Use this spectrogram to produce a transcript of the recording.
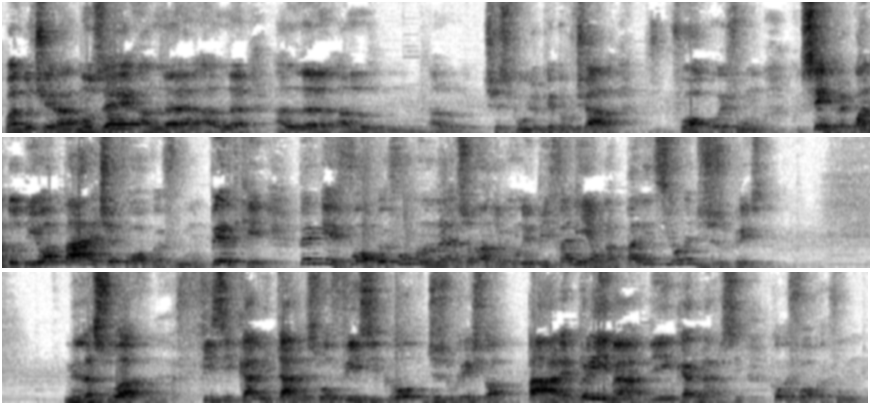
quando c'era Mosè al, al, al, al cespuglio che bruciava, fuoco e fumo. Sempre quando Dio appare c'è fuoco e fumo. Perché? Perché fuoco e fumo non sono altro che un'epifania, un'apparizione di Gesù Cristo nella sua fisicalità, nel suo fisico, Gesù Cristo appare prima di incarnarsi come fuoco e fumo.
